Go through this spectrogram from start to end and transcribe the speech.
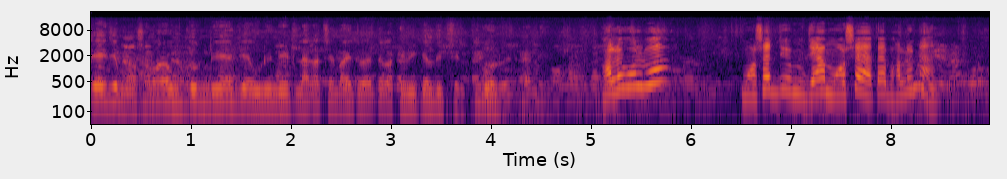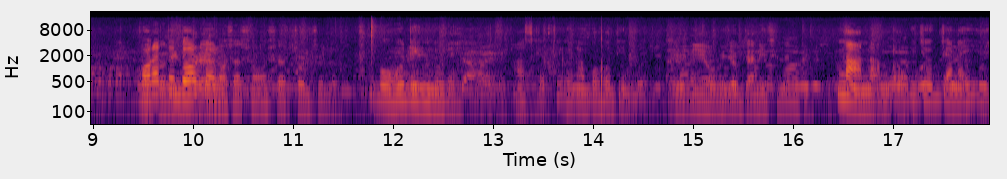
যে এই যে মশা মারা উদ্যোগ নিয়ে যে উনি নেট লাগাচ্ছেন বাড়িতে বাড়িতে বা কেমিক্যাল দিচ্ছেন কি বলবেন এটা নিয়ে? ভালো বলব? মশার যে যা মশা তা ভালো না? করার তো দরকার। মশার সমস্যা চলছিল। বহুদিন ধরে। আজকে থেকে না বহুদিন ধরে। এই নিয়ে অভিযোগ জানিয়েছিলেন কি? না না আমরা অভিযোগ জানাই নি।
